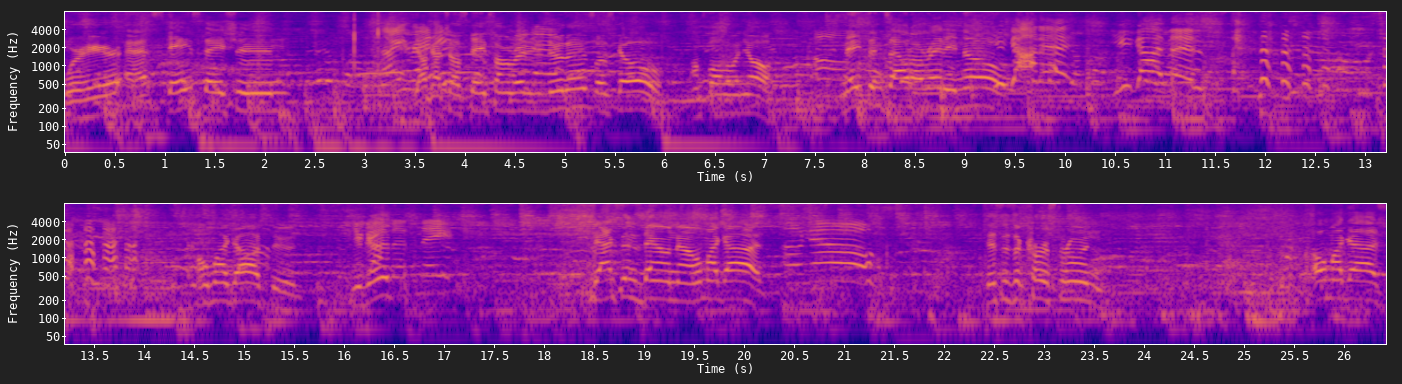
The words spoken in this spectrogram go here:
We're here at Skate Station. Y'all got y'all skates on ready to do this? Let's go. I'm following y'all. Oh. Nathan's out already. No. You got it. You got this. Oh my gosh, dude. You, You got good? this, Nate. Jackson's down now. Oh my god. Oh no. This is a cursed run. Oh my gosh.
